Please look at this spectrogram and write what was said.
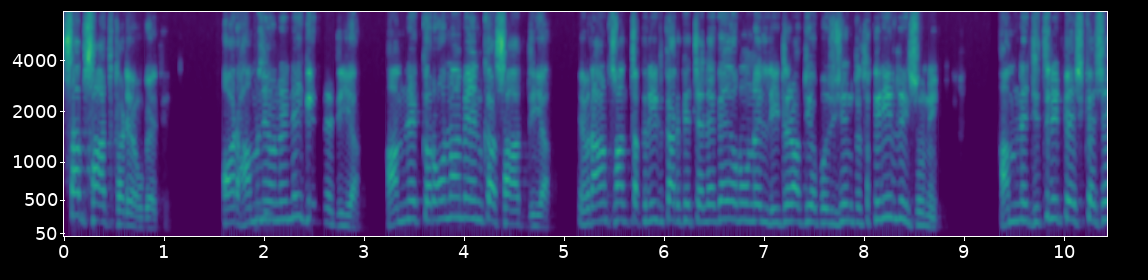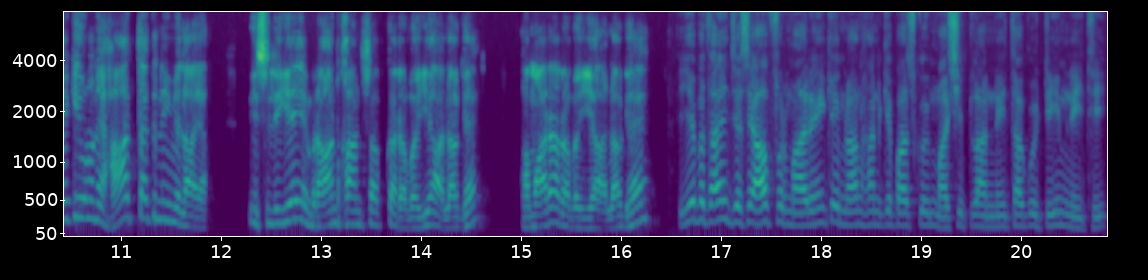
सब साथ खड़े हो गए थे। और हमने उन्हें नहीं गिरने दिया। हमने कोरोना में इनका साथ दिया। इमरान खान तकरीर करके चले गए और उन्होंने लीडर ऑफ़ द अपोजिशन की तकरीर नहीं सुनी। हमने जितनी पेशकशें की उन्होंने हाथ तक नहीं मिलाया। इसलिए इमरान खान साहब का रवैया अलग है हमारा रवैया अलग है। ये बताएँ जैसे आप फरमा रहे हैं कि इमरान खान के पास कोई माशी प्लान नहीं था कोई टीम नहीं थी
